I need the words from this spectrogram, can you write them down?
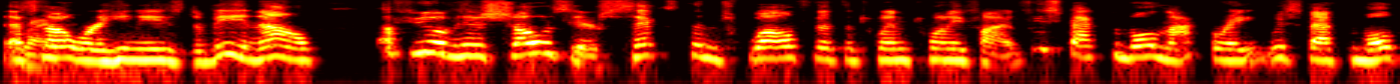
That's right. not where he needs to be. Now, a few of his shows here. Sixth and twelfth at the Twin Twenty Five, respectable, not great, respectable.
